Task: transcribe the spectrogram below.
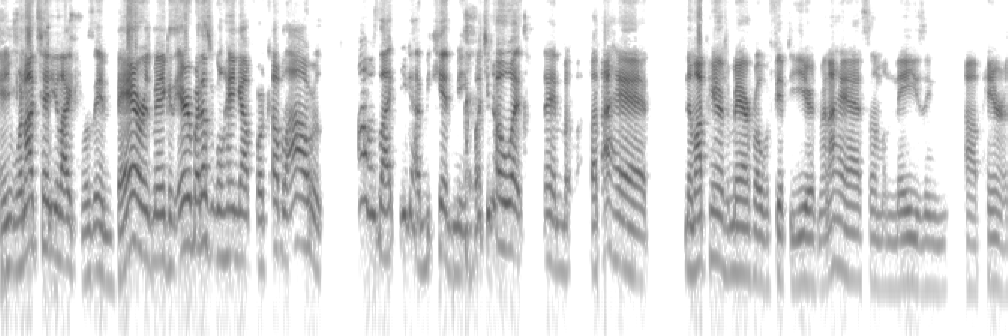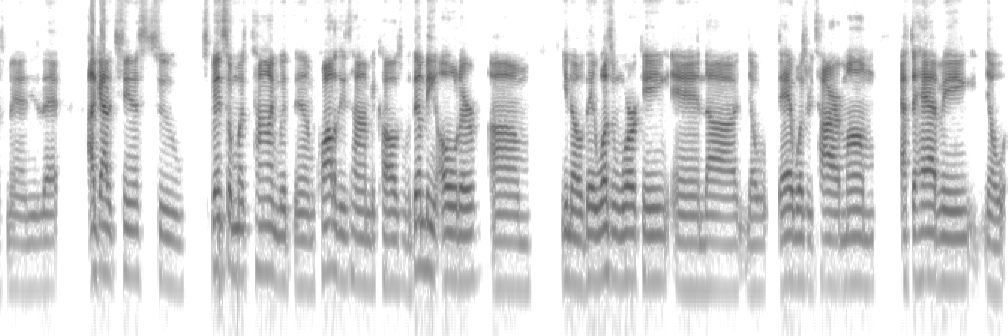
And when I tell you, like, was embarrassed, man, because everybody else was gonna hang out for a couple of hours. I was like, "You gotta be kidding me!" But you know what, man? But, but I had, you know, my parents were married for over fifty years, man. I had some amazing uh, parents, man. You know, that I got a chance to spend so much time with them, quality time, because with them being older, um, you know, they wasn't working, and uh, you know, dad was retired. Mom, after having you know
